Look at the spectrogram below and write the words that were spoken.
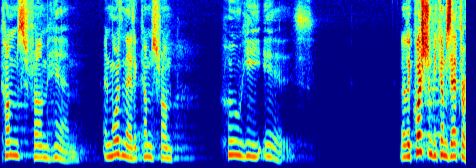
comes from him. And more than that, it comes from who he is. Now, the question becomes after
